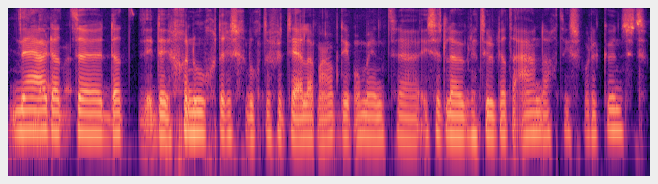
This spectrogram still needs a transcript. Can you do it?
nou, Nee, dat, eh, dat de, genoeg, er is genoeg te vertellen. Maar op dit moment eh, is het leuk natuurlijk dat de aandacht is voor de kunst.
